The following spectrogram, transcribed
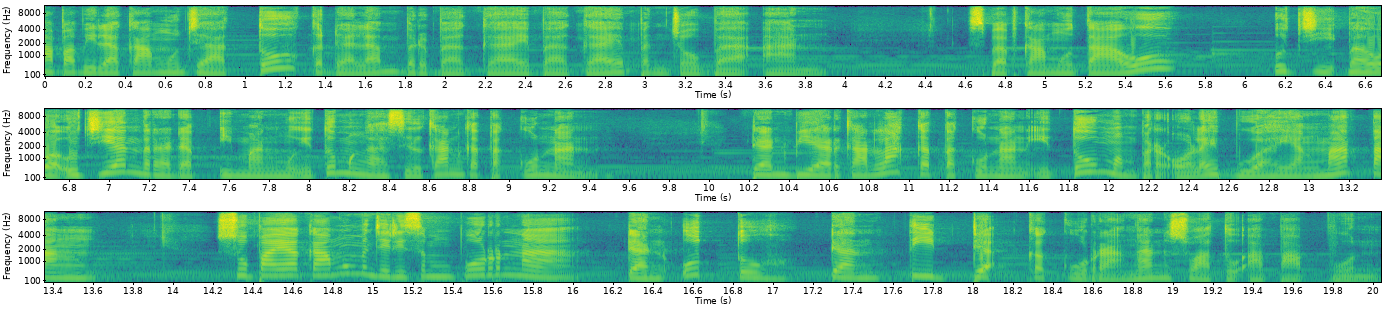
apabila kamu jatuh ke dalam berbagai-bagai pencobaan. Sebab kamu tahu uji bahwa ujian terhadap imanmu itu menghasilkan ketekunan. Dan biarkanlah ketekunan itu memperoleh buah yang matang, supaya kamu menjadi sempurna dan utuh dan tidak kekurangan suatu apa pun.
